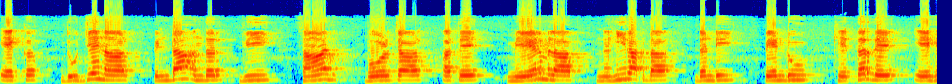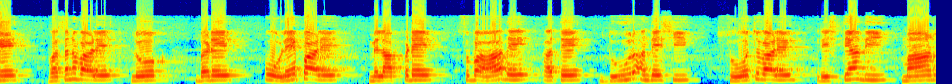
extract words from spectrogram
ਇੱਕ ਦੂਜੇ ਨਾਲ ਪਿੰਡਾਂ ਅੰਦਰ ਵੀ ਸਾਂਝ, ਬੋਲਚਾਲ ਅਤੇ ਮੇਲ ਮਿਲਾਪ ਨਹੀਂ ਰੱਖਦਾ। ਡੰਡੀ ਪਿੰਡੂ ਖੇਤਰ ਦੇ ਇਹ ਵਸਣ ਵਾਲੇ ਲੋਕ ਬੜੇ ਭੋਲੇ ਭਾਲੇ ਮਿਲਾਪੜੇ ਸੁਭਾਅ ਦੇ ਅਤੇ ਦੂਰ ਅੰਦੇਸ਼ੀ ਸੋਚ ਵਾਲੇ ਰਿਸ਼ਤਿਆਂ ਦੀ ਮਾਣ।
